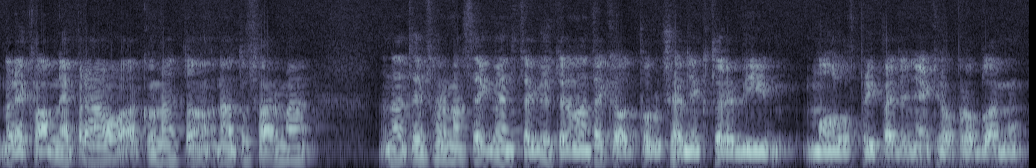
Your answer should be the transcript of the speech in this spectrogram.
reklamné právo ako na to, na to farma, na ten farma segment, takže to je len také odporúčanie, ktoré by mohlo v prípade nejakého problému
